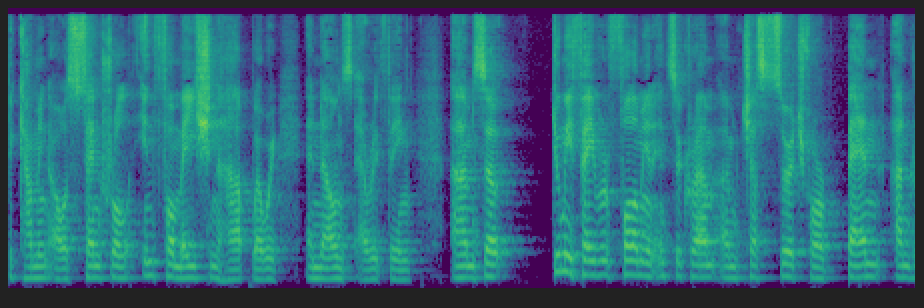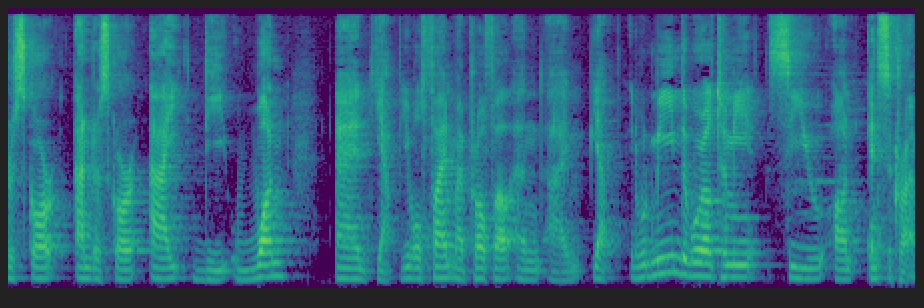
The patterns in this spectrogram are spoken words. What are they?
becoming our central information hub where we announce everything. Um, so do me a favor, follow me on Instagram. Um, just search for Ben underscore underscore ID1. And yeah, you will find my profile. And I'm, yeah, it would mean the world to me. See you on Instagram.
